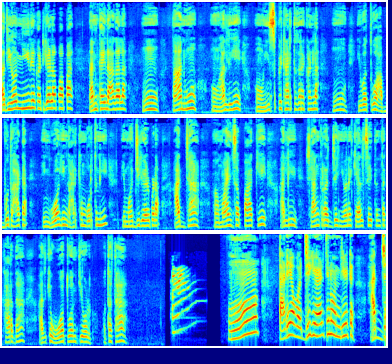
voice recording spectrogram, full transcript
ಅದೇನ್ ನಾನೇ ಕಟ್ಕೊಳ್ಳ ಪಾಪ ನನ್ನ ಕೈಲಾಗಲ್ಲ ಹ್ಞೂ ನಾನು ಅಲ್ಲಿ ಇನ್ಸ್ಪಿಟ್ ಆಡ್ತಿದ್ರೆ ಕಣ್ಲ. ಹ್ಞೂ ಇವತ್ತು ಹಬ್ಬದ ಆಟ. ಹಿಂಗೆ ಹೋಗಿ ಹಿಂಗೆ ಆಡ್ಕೊಂಬರ್ತೀನಿ. ನಿಮ್ಮ ಅಜ್ಜಿಗೆ ಹೇಳ್ಬೇಡ. ಅಜ್ಜ ಮಾವಿನ ಸೊಪ್ಪು ಹಾಕಿ ಅಲ್ಲಿ ಶಂಕರಜ್ಜ ಏನೋ ಕೆಲಸ ಐತಂತ ಕರ್ದ ಅದಕ್ಕೆ ಓತು ಅಂತ ಹೇಳು. ಗೊತ್ತಾ ಹ್ಞೂ ತಡಿಯ ಅಜ್ಜಿಗೆ ಹೇಳ್ತೀನಿ ಒಂದೀಟ್ ಅಜ್ಜ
